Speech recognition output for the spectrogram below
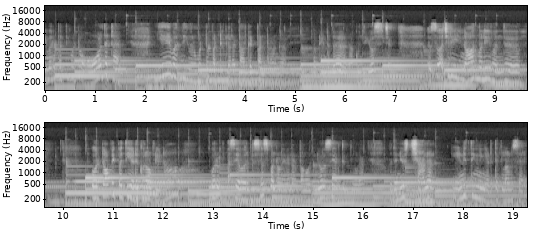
இவரை பற்றி மட்டும் ஆல் த டைம் ஏன் வந்து இவரை மட்டும் பர்டிகுலராக டார்கெட் பண்ணுறாங்க அப்படின்றத நான் கொஞ்சம் யோசித்தேன் ஸோ ஆக்சுவலி நார்மலி வந்து ஒரு டாபிக் பற்றி எடுக்கிறோம் அப்படின்னா ஒரு அசை ஒரு பிஸ்னஸ் பண்ணுறவங்க என்ன நினைப்பாங்க? ஒரு நியூஸே எடுத்துக்கோங்க அந்த நியூஸ் சேனல் எனி திங் நீங்கள் எடுத்துக்கலாம்னு சரி.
